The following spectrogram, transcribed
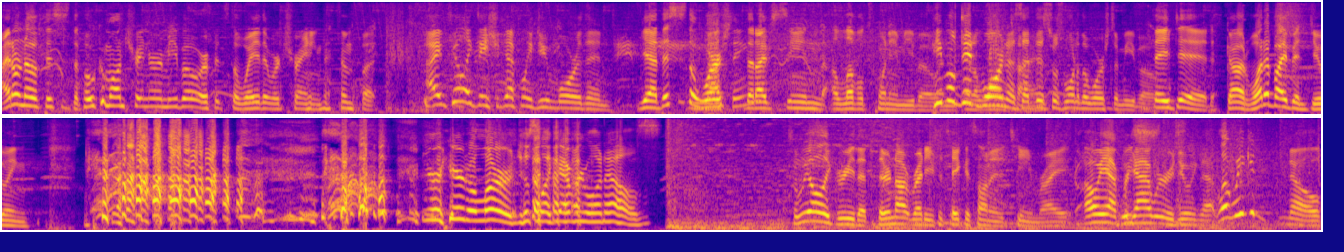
I don't know if this is the Pokemon trainer amiibo or if it's the way that we're training them, but I feel like they should definitely do more than. yeah, this is the worst Nothing? that I've seen a level 20 amiibo. People in- did in a warn long us that this was one of the worst amiibo. They did. God, what have I been doing? You're here to learn, just like everyone else. So we all agree that they're not ready to take us on in a team, right? Oh yeah, I forgot we were doing that. Look, we can. No,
